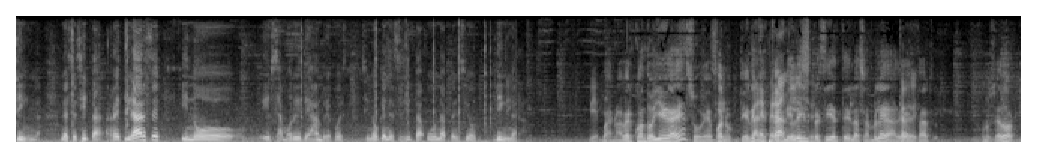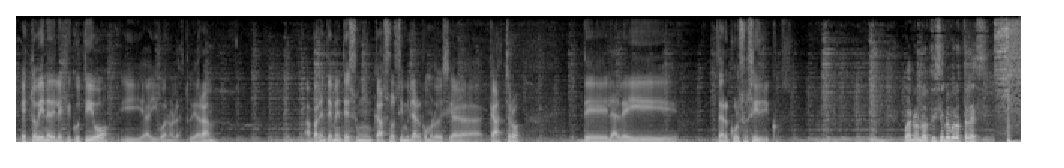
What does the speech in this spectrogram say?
digna, necesita retirarse y no irse a morir de hambre, pues, sino que necesita una pensión digna. Bien. Bueno, a ver cuándo llega eso. Bueno, tiene que esperando, él es el presidente de la Asamblea, debe estar conocedor. Esto viene del Ejecutivo y ahí, bueno, lo estudiarán. Aparentemente es un caso similar, como lo decía Castro, de la ley de recursos hídricos. Bueno, noticia número 3.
